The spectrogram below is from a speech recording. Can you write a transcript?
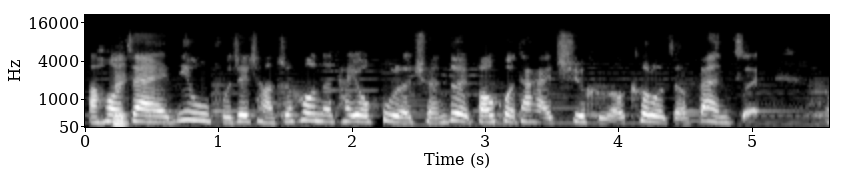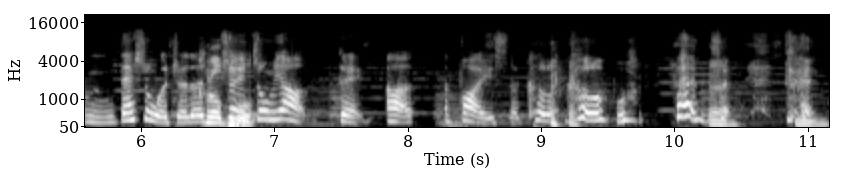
然后在利物浦这场之后呢，他又护了全队，包括他还去和克洛泽拌嘴。嗯，但是我觉得最重要，对，呃，不好意思，克洛 克洛普 拌嘴，嗯对。嗯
